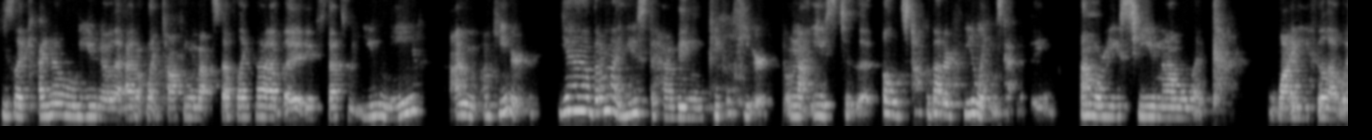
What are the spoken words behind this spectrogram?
he's like, I know you know that I don't like talking about stuff like that, but if that's what you need, I'm I'm here. Yeah, but I'm not used to having people here. I'm not used to the oh, let's talk about our feelings kind of thing. I'm more used to, you know, like, why do you feel that way?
